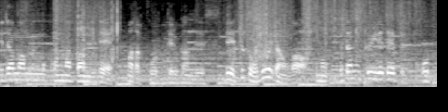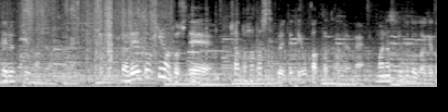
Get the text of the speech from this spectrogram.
枝豆もこんな感じでまだ凍ってる感じです。でちょっと驚いたのがこの豚肉入れたやつ凍ってるっていう感じなんですよね。だから冷凍機能としてちゃんと果たしてくれててよかったって感じだよね。マイナス6度だけど。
